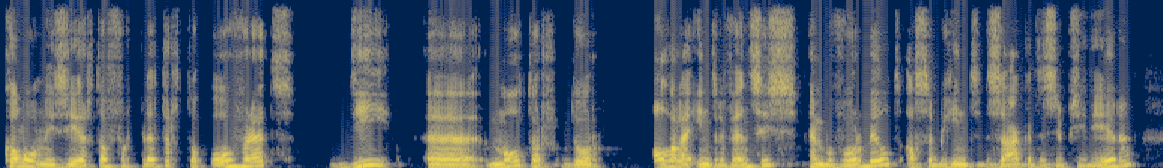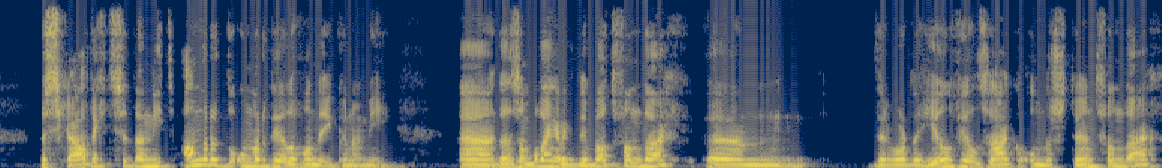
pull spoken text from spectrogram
koloniseert of verplettert de overheid die uh, motor door allerlei interventies. En bijvoorbeeld, als ze begint zaken te subsidiëren, beschadigt ze dan niet andere onderdelen van de economie. Uh, dat is een belangrijk debat vandaag. Um, er worden heel veel zaken ondersteund vandaag.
